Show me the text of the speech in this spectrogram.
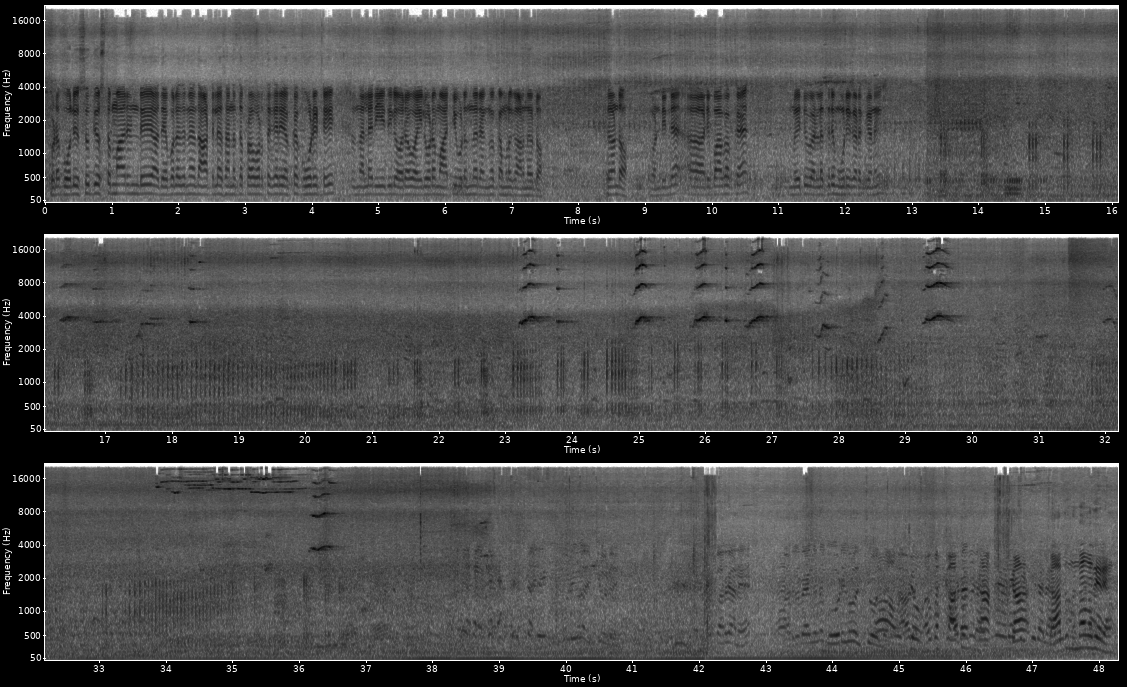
ഇവിടെ പോലീസ് ഉദ്യോഗസ്ഥന്മാരുണ്ട്. അതേപോലെ തന്നെ നാട്ടിലെ സന്നദ്ധ പ്രവർത്തകരെയൊക്കെ കൂടിയിട്ട് നല്ല രീതിയിൽ ഓരോ വഴിയിലൂടെ മാറ്റി വിടുന്ന രംഗമൊക്കെ നമ്മൾ കാണുന്നത് കേട്ടോ. കണ്ടോ? വണ്ടിന്റെ അടിഭാഗമൊക്കെ കംപ്ലീറ്റ് വെള്ളത്തിൽ മൂടി കിടക്കുകയാണ് കാത്തു നിന്നാ മതി അറിയാം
